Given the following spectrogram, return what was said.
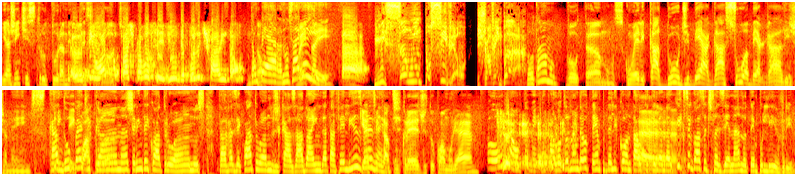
E a gente estrutura melhor Eu esse tenho ótimo trote. sorte pra você, viu? Depois eu te falo então. Então, pera, não sai daí. aí. Tá. Missão Impossível. Jovem Pan. Voltamos? Voltamos com ele, Cadu de BH, sua BH, Lígia Mendes. Cadu pé de 34 cana, anos. 34 anos, vai fazer 4 anos de casado, ainda tá feliz, Quer né, ficar gente? com crédito com a mulher? Ou não também, não falou, todo não deu tempo dele contar o que, que ele anda. O que, que você gosta de fazer né, no tempo livre?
